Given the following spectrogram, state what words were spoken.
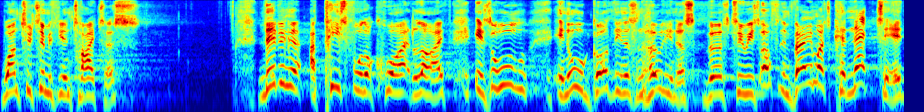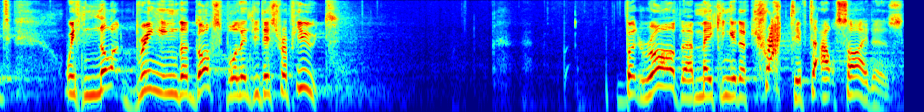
1 2 Timothy and Titus, Living a, peaceful or quiet life is all in all godliness and holiness, verse 2, is often very much connected with not bringing the gospel into disrepute, but rather making it attractive to outsiders.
